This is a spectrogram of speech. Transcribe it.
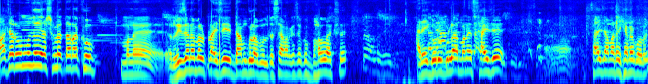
বাজার অনুযায়ী আসলে তারা খুব মানে রিজনেবল প্রাইসে দামগুলো বলতেছে আমার কাছে খুব ভালো লাগছে। আর এই গরুগুলা মানে সাইজে সাইজ আমার এখানে পড়ে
